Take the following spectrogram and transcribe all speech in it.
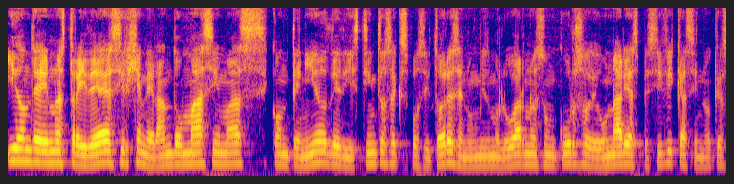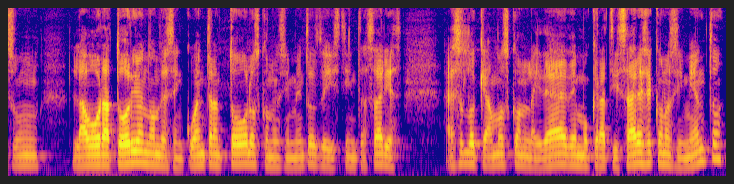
y donde nuestra idea es ir generando más y más contenido de distintos expositores en un mismo lugar. No es un curso de un área específica, sino que es un laboratorio en donde se encuentran todos los conocimientos de distintas áreas. A eso es lo que vamos con la idea de democratizar ese conocimiento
